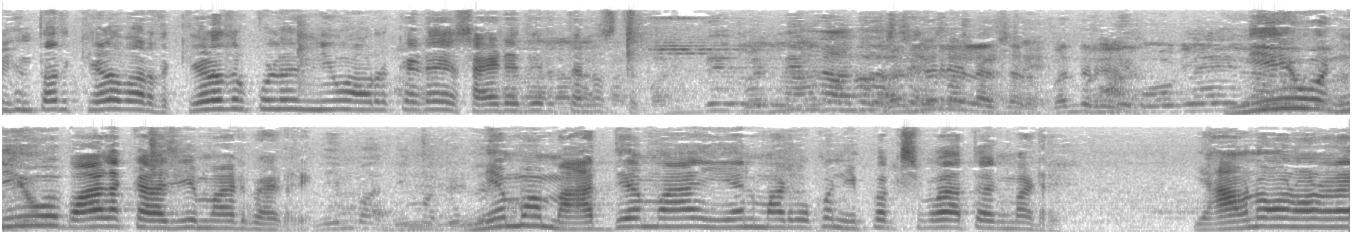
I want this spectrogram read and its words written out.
ಇಂಥದ್ದು ಕೇಳಬಾರದು? ಕೇಳಿದ್ರು ಕೂಡ ನೀವು ಅವ್ರ ಕಡೆ ಸೈಡ್ ಎದಿರುತ್ತೆ ಅನ್ನಿಸ್ತದೆ. ನೀವು ನೀವು ಭಾಳ ಕಾಳಜಿ ಮಾಡಬೇಡ್ರಿ. ನಿಮ್ಮ ಮಾಧ್ಯಮ ಏನು ಮಾಡಬೇಕು ನಿಪಕ್ಷಪಾತವಾಗಿ ಮಾಡ್ರಿ. ಯಾವನೋ ಅವನ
